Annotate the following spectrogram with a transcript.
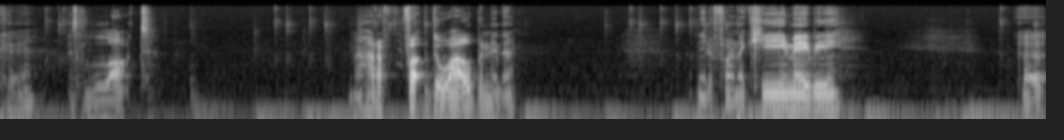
Okay, it's locked. Now, how the fuck do I open it then? I need to find a key, maybe. Uh,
